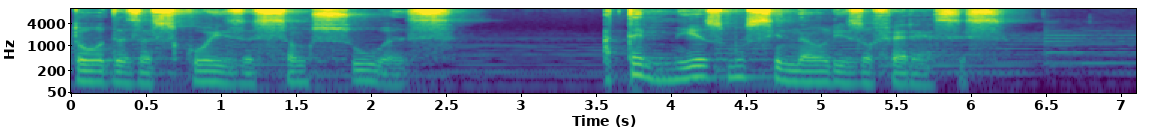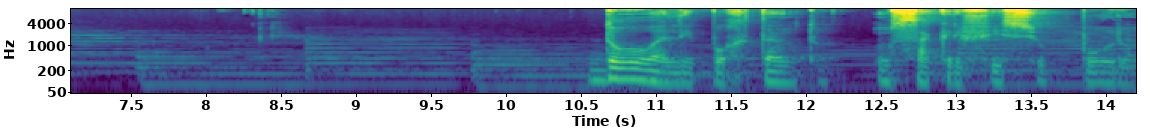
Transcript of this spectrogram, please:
Todas as coisas são suas até mesmo se não lhes ofereces. Doa-lhe, portanto, um sacrifício puro.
